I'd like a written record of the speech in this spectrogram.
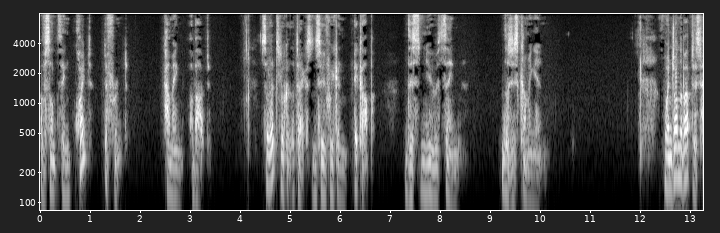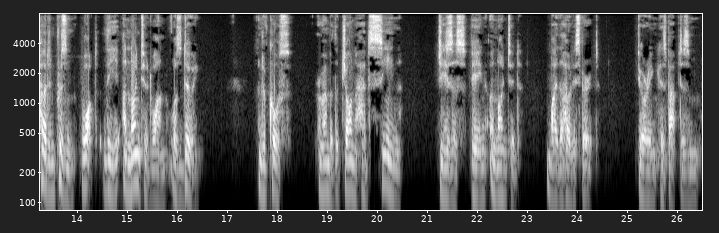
of something quite different coming about. So let's look at the text and see if we can pick up this new thing that is coming in. When John the Baptist heard in prison what the Anointed One was doing, and of course remember that John had seen Jesus being anointed by the Holy Spirit during his baptism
